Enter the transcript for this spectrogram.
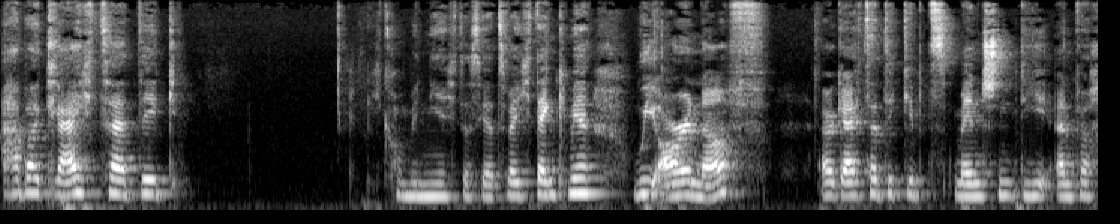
Aber gleichzeitig, wie kombiniere ich das jetzt? Weil ich denke mir, we are enough. Aber gleichzeitig gibt es Menschen, die einfach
